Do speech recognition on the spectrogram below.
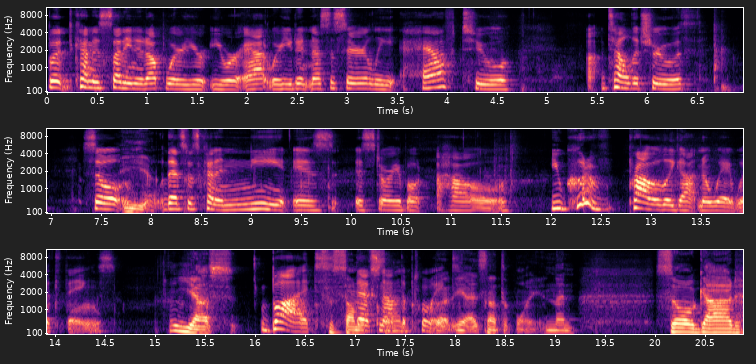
but kind of setting it up where you're you were at, where you didn't necessarily have to uh, tell the truth. So Yeah. that's what's kind of neat is a story about how you could have probably gotten away with things, yes, but that's extent. not the point. But yeah, it's not the point. And then, so God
